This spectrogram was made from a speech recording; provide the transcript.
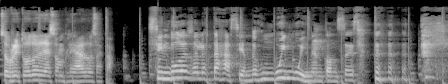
sobre todo de los empleados acá. Sin duda ya lo estás haciendo, es un win-win entonces.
